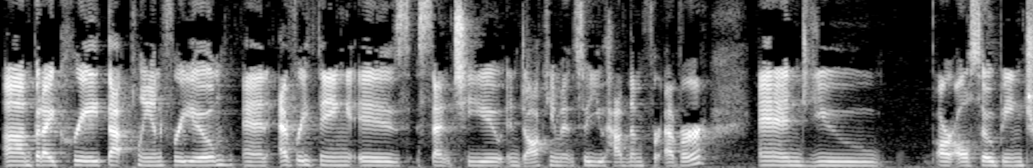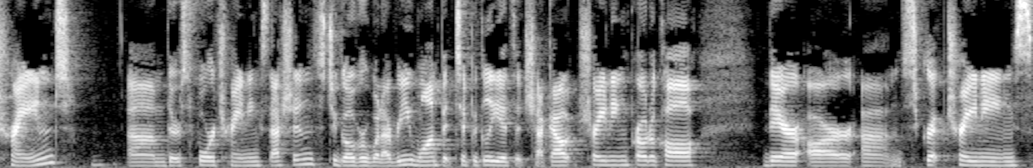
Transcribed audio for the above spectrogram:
Um, but I create that plan for you, and everything is sent to you in documents so you have them forever. And you are also being trained. Um, there's four training sessions to go over whatever you want, but typically it's a checkout training protocol. There are um, script trainings,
